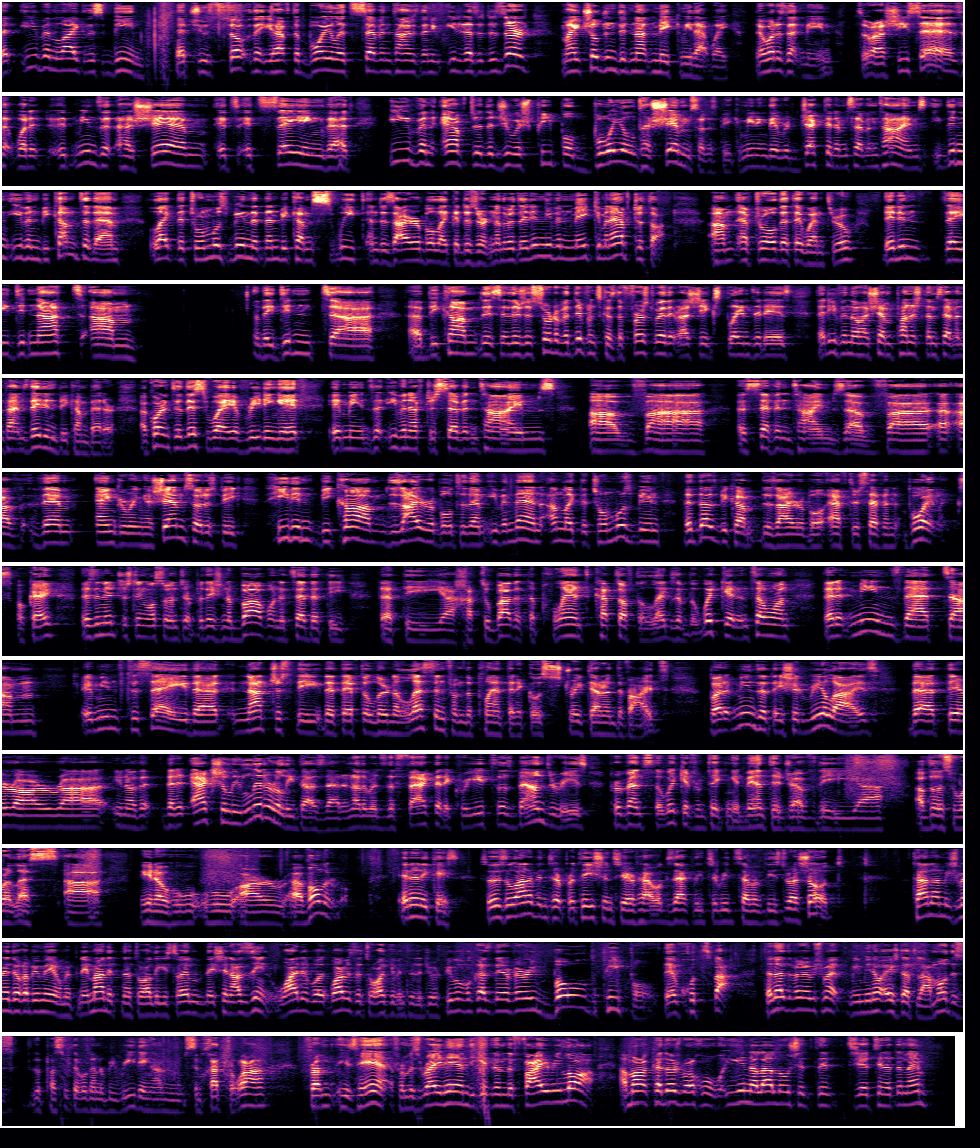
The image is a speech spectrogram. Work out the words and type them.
that even like this bean that you so that you have to boil it seven times, then you eat it as a dessert. My children did not make me that way. Now, what does that mean? So Rashi says that what it, it means that Hashem, it's it's saying that even after the Jewish people boiled Hashem, so to speak, meaning they rejected him seven times, he didn't even become to them like the turmus bean that then becomes sweet and desirable like a dessert. In other words, they didn't even make him an afterthought um, after all that they went through. They didn't. They did not. Um, they didn't. Uh, uh, become this, there's a sort of a difference because the first way that Rashi explains it is that even though Hashem punished them seven times, they didn't become better. According to this way of reading it, it means that even after seven times of uh, uh, seven times of uh, of them angering Hashem, so to speak, he didn't become desirable to them even then, unlike the turmus bean that does become desirable after seven boilings. Okay? There's an interesting also interpretation above when it said that the that the uh, that the plant cuts off the legs of the wicked and so on, that it means that um, it means to say that not just the that they have to learn a lesson from the plant that it goes straight down and divides, but it means that they should realize that there are, uh, you know, that, that it actually literally does that. In other words, the fact that it creates those boundaries prevents the wicked from taking advantage of the uh, of those who are less, uh, you know, who who are uh, vulnerable. In any case, so there's a lot of interpretations here of how exactly to read some of these drashot. Tana Mishme Dabimeir ibnitna Twali Yisraelzin why did why was the Torah given to the Jewish people? Because they're very bold people. They have chutzpah. This is the pasuk that we're going to be reading on Simchat Torah. From his hand, from his right hand, he gave them the fiery law. Amar Kadosh Baruch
